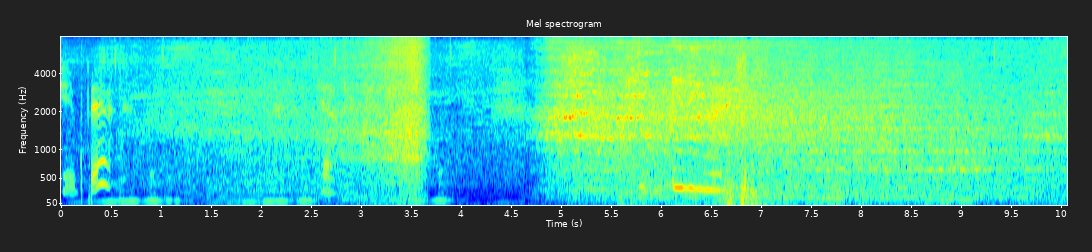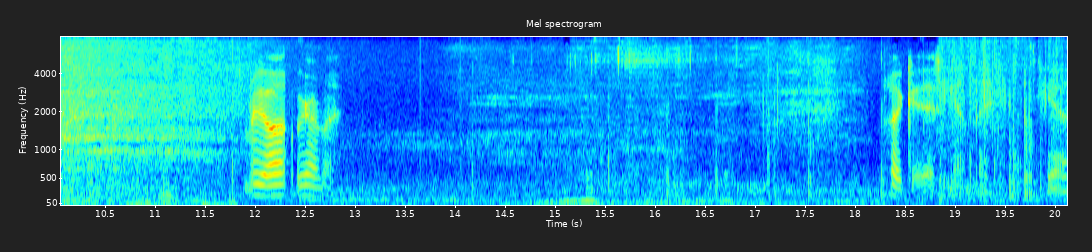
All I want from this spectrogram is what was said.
Get back. Yeah. Anyways. Are, where am I? Okay, that's the end. Yeah.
